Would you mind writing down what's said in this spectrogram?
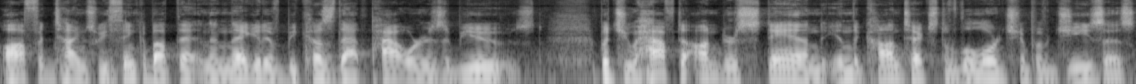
Oftentimes we think about that in a negative because that power is abused. But you have to understand in the context of the lordship of Jesus,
